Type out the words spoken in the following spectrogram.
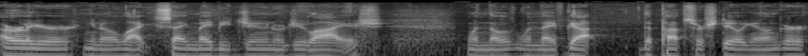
earlier, you know like say maybe June or July-ish, when those when they've got the pups are still younger,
